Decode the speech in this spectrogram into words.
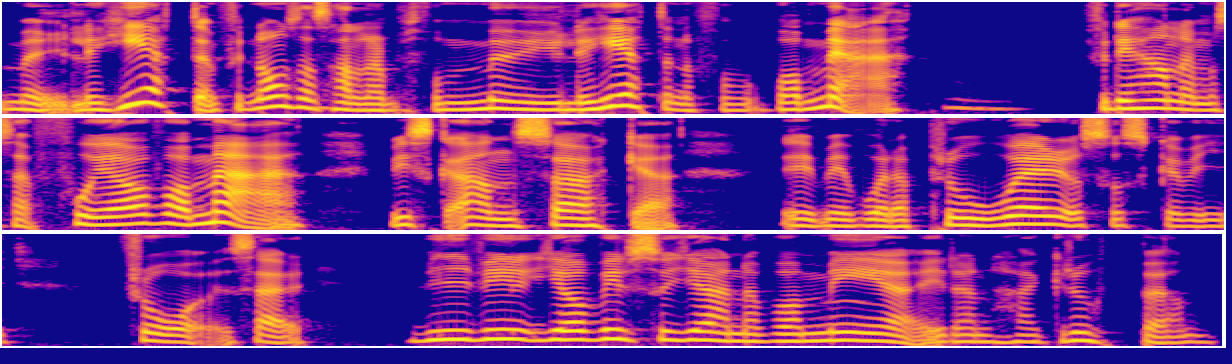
möjligheten. För någonstans handlar det om att få möjligheten att få vara med. Mm. För det handlar om att säga, får jag vara med? Vi ska ansöka eh, med våra prover och så ska vi fråga så här, vi vill, jag vill så gärna vara med i den här gruppen.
